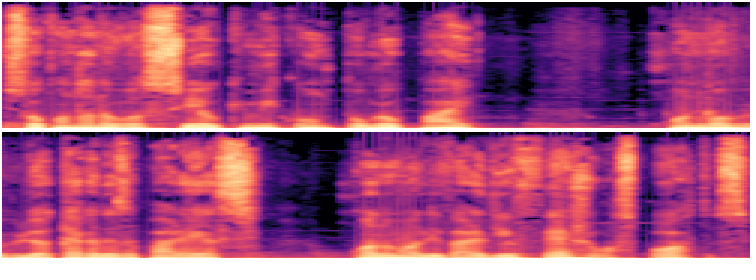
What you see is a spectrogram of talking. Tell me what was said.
Estou contando a você o que me contou meu pai. Quando uma biblioteca desaparece, quando uma livraria fecha as portas,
